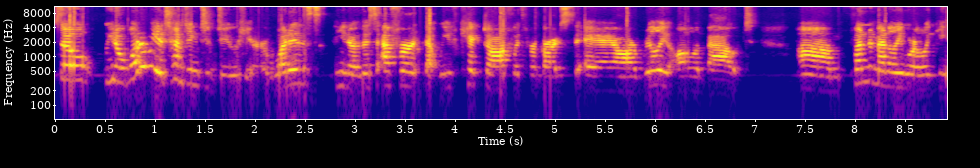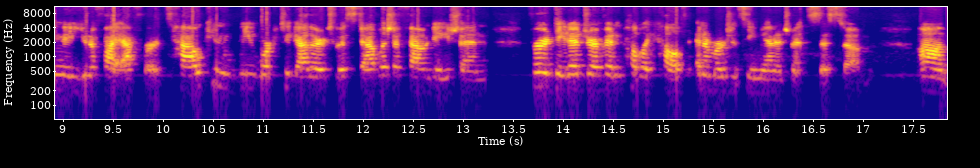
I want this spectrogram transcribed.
So, you know, what are we attempting to do here? What is, you know, this effort that we've kicked off with regards to the AAR really all about? Um, fundamentally, we're looking to unify efforts. How can we work together to establish a foundation for a data-driven public health and emergency management system? Um,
